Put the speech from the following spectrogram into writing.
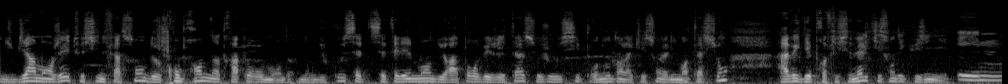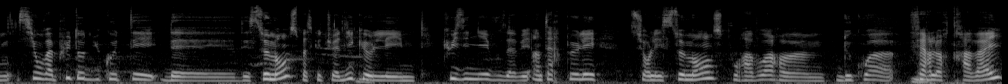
du bien manger est aussi une façon de comprendre notre rapport au monde. Donc du coup, cet, cet élément du rapport au végétal se joue aussi pour nous dans la question de l'alimentation avec des professionnels qui sont des cuisiniers. Et hum, si on va plutôt du côté des, des semences, parce que tu as dit que les cuisiniers vous avez interpellé sur les semences pour avoir euh, de quoi faire mm. leur travail.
